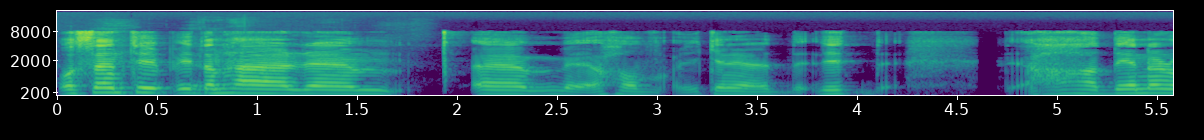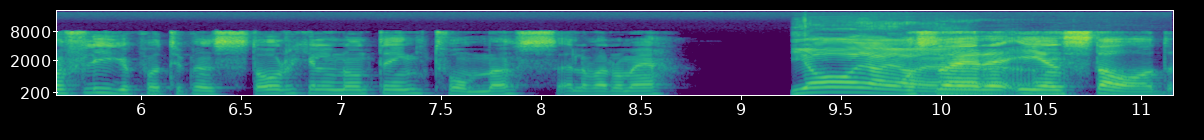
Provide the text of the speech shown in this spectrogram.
Och sen typ i den här, um, um, vilken är det? Ah, det är när de flyger på typ en stork eller någonting, två möss eller vad de är. Ja, ja, ja. och så ja, är det ja. i en stad,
